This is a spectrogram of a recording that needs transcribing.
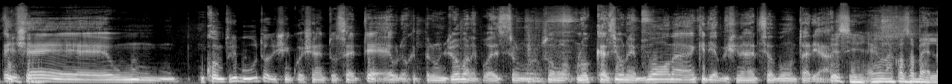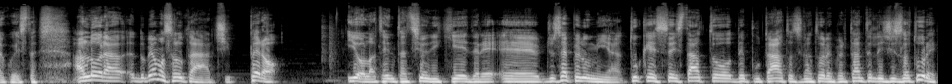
Sì, sì, e sì. c'è un, un, contributo di 507 euro che per un giovane può essere un, insomma, un'occasione buona anche di avvicinarsi al volontariato. Sì, sì, è una cosa bella questa. Allora, dobbiamo salutarci, però io ho la tentazione di chiedere, eh, Giuseppe Lumia, tu che sei stato deputato, senatore per tante legislature,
